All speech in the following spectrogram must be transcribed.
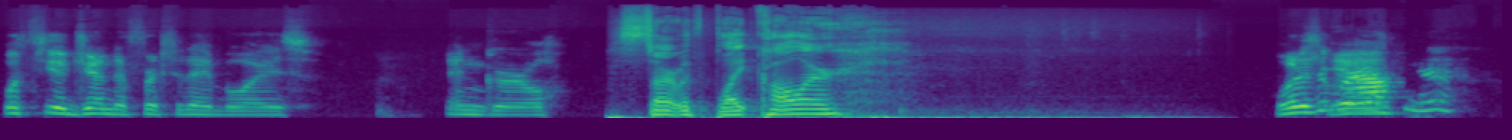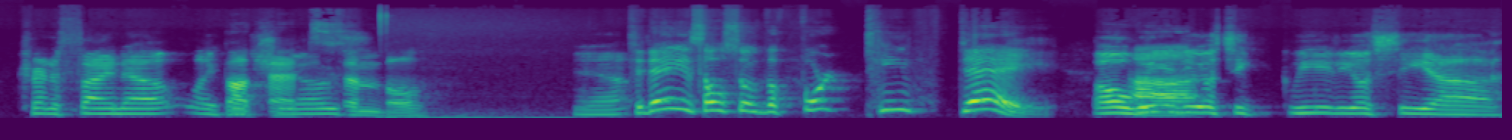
what's the agenda for today, boys and girl? Start with Blight Caller. What is it we're Yeah. asking her? Trying to find out like About what she that knows. symbol. Yeah. Today is also the 14th day. Oh, we Uh, need to go see. We need to go see. uh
